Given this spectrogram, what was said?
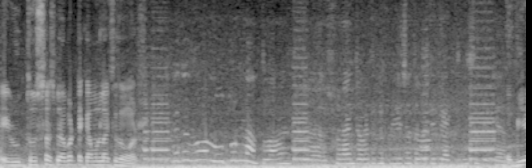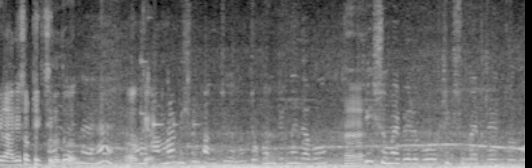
এই রুদ্ধশ্বাস ব্যাপারটা কেমন লাগছে তোমার? নতুন না তো আমি সোনাই জবে থেকে বিয়েছে তবে থেকে এক জিনিসই দেখে ও বিয়ের আগে সব ঠিক ছিল তো? হ্যাঁ Okay. আম- আমরা ভীষণ পাংচুয়াল যখন যেখানে যাব হ্যাঁ। ঠিক সময় বেরোবো ঠিক সময় ট্রেন ধরবো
